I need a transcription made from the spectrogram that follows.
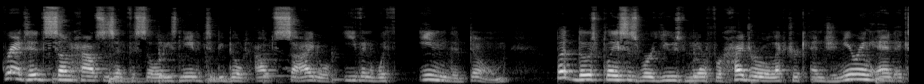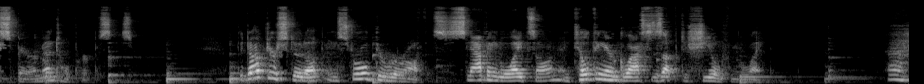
Granted, some houses and facilities needed to be built outside or even within the dome, but those places were used more for hydroelectric engineering and experimental purposes. The doctor stood up and strolled through her office, snapping the lights on and tilting her glasses up to shield from the light. I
